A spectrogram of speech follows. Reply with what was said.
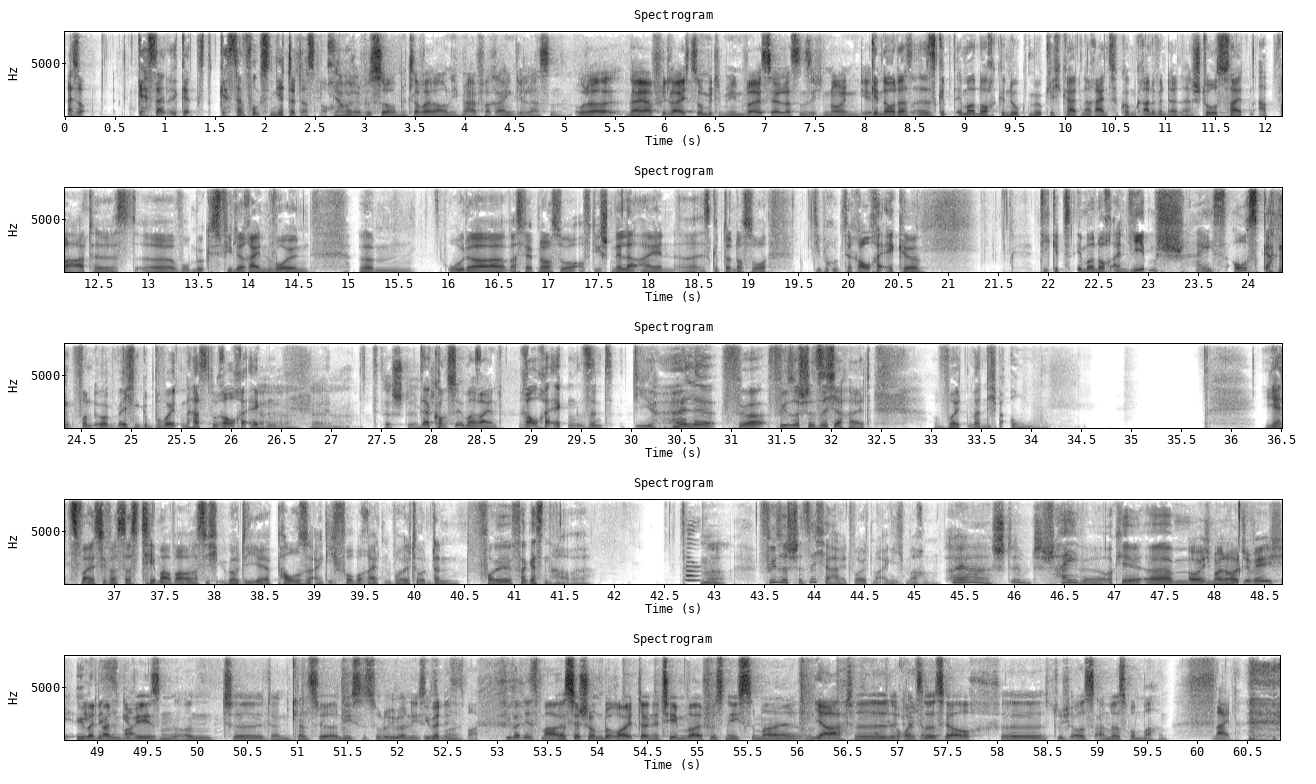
also, gestern, ge gestern funktionierte das noch. Ja, aber da wirst du auch mittlerweile auch nicht mehr einfach reingelassen. Oder, naja, vielleicht so mit dem Hinweis, ja, lassen sich einen neuen geben. Genau das, also es gibt immer noch genug Möglichkeiten, da reinzukommen, gerade wenn du dann Stoßzeiten abwartest, äh, wo möglichst viele rein wollen. Ähm, oder was fällt mir noch so auf die Schnelle ein? Äh, es gibt dann noch so die berühmte Raucherecke. Die gibt's immer noch an jedem scheiß Ausgang von irgendwelchen Gebäuden hast du Raucherecken. Ja, ja, das stimmt. Da kommst du immer rein. Raucherecken sind die Hölle für physische Sicherheit. Wollten wir nicht mal. Oh. Jetzt weiß ich, was das Thema war, was ich über die Pause eigentlich vorbereiten wollte und dann voll vergessen habe. Ne? Physische Sicherheit wollten wir eigentlich machen. Ah ja, stimmt. Scheibe, okay. Ähm, Aber ich meine, heute wäre ich eh Übernächstes dran Mal. gewesen und äh, dann kannst du ja nächstes oder übernächstes, übernächstes Mal. Mal. Übernächstes Mal. Du hast ja schon bereut, deine Themenwahl fürs nächste Mal. Und, Ja, ja, äh, die dann kannst du das ja auch äh, durchaus andersrum machen. Nein.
